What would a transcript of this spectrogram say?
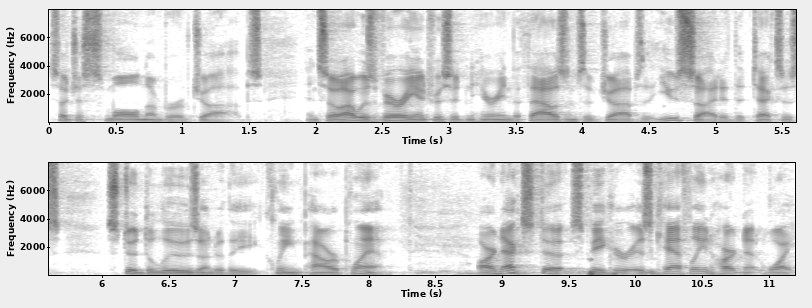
such a small number of jobs. And so I was very interested in hearing the thousands of jobs that you cited that Texas stood to lose under the Clean Power Plan. Our next uh, speaker is Kathleen Hartnett White.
